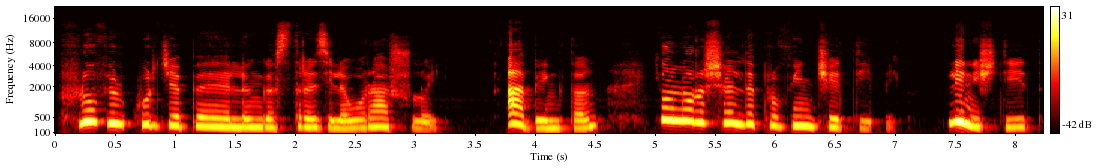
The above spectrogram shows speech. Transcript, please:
fluviul curge pe lângă străzile orașului. Abington e un orășel de provincie tipic, liniștit,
